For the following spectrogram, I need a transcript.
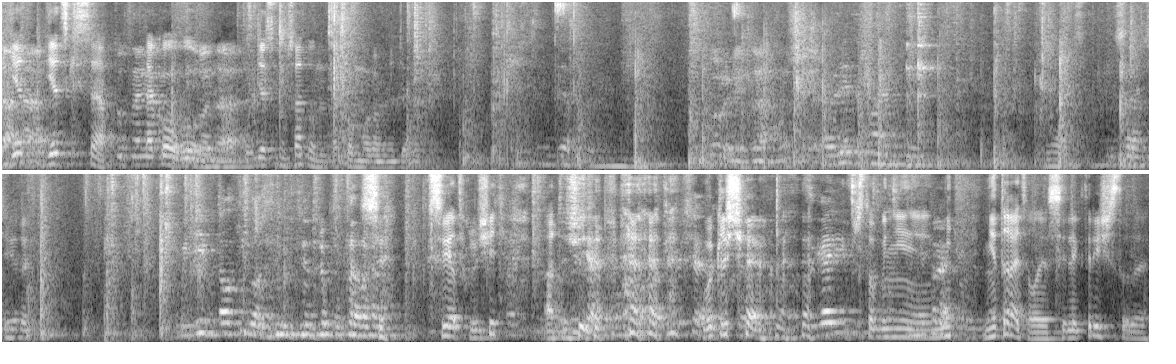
Да, Дет- да. детский сад. Тут, наверное, такого уровня. да. В детском саду на таком уровне делают. Уровень, да, лучше. Сортиры. По идее, потолки должны быть метра полтора. Свет, свет включить, выключай. Выключаю. Загорится. Чтобы не, не, не тратилось электричество, да.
